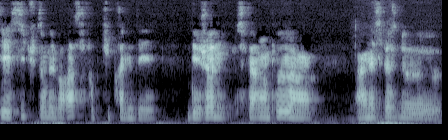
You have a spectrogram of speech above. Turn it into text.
et si tu t'en débarrasses, il faut que tu prennes des, jeunes, faire un peu un, un espèce de.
